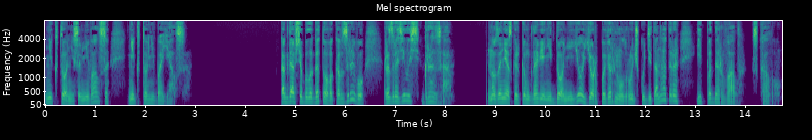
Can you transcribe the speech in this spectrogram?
Никто не сомневался, никто не боялся. Когда все было готово ко взрыву, разразилась гроза. Но за несколько мгновений до нее Йор повернул ручку детонатора и подорвал скалу.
